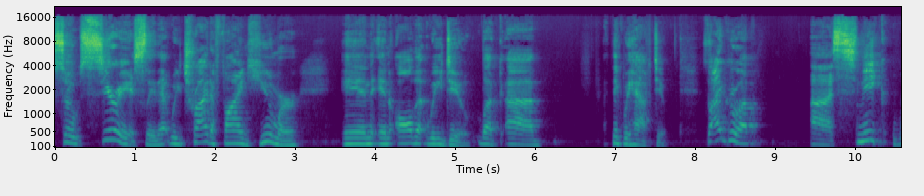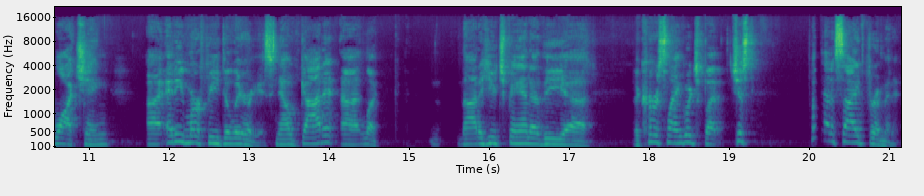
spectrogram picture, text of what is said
so seriously that we try to find humor in in all that we do. Look, uh, I think we have to. So I grew up uh, sneak watching uh, Eddie Murphy Delirious. Now, got it. Uh, look, not a huge fan of the uh, the curse language, but just put that aside for a minute.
